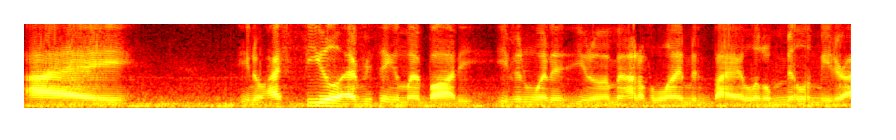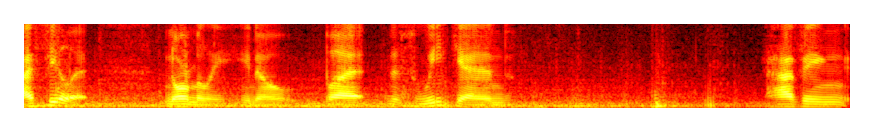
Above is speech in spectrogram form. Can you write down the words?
I, you know, I feel everything in my body, even when it, you know, I'm out of alignment by a little millimeter. I feel it normally, you know. But this weekend, having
